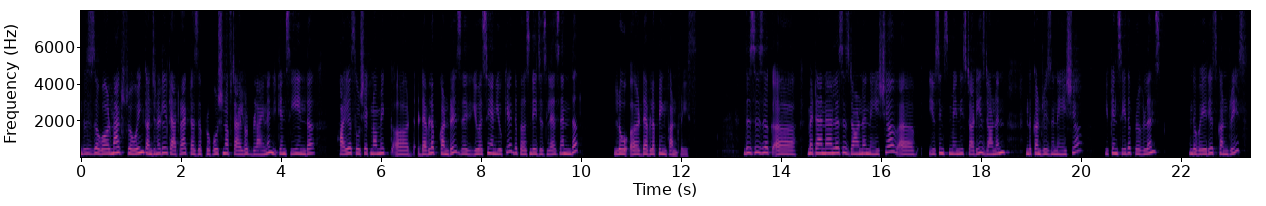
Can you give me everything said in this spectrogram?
This is a world map showing congenital cataract as a proportion of childhood blindness. You can see in the higher socioeconomic uh, developed countries, the USA and UK, the percentage is less than the low uh, developing countries. This is a uh, meta-analysis done in Asia. Uh, using many studies done in, in the countries in Asia. You can see the prevalence in the various countries.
